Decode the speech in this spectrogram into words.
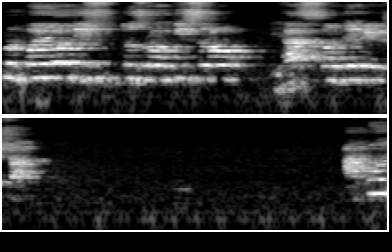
पूण पयलो दीस दुसरो तिसरो ह्या स्पर्धेपेक्षा आपूण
